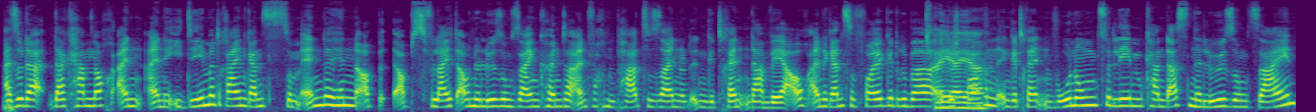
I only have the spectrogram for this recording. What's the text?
Also da, da kam noch ein, eine Idee mit rein, ganz zum Ende hin, ob es vielleicht auch eine Lösung sein könnte, einfach ein Paar zu sein und in getrennten, da haben wir ja auch eine ganze Folge drüber Ah, äh, ja, ja. gesprochen, in getrennten Wohnungen zu leben. Kann das eine Lösung sein?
